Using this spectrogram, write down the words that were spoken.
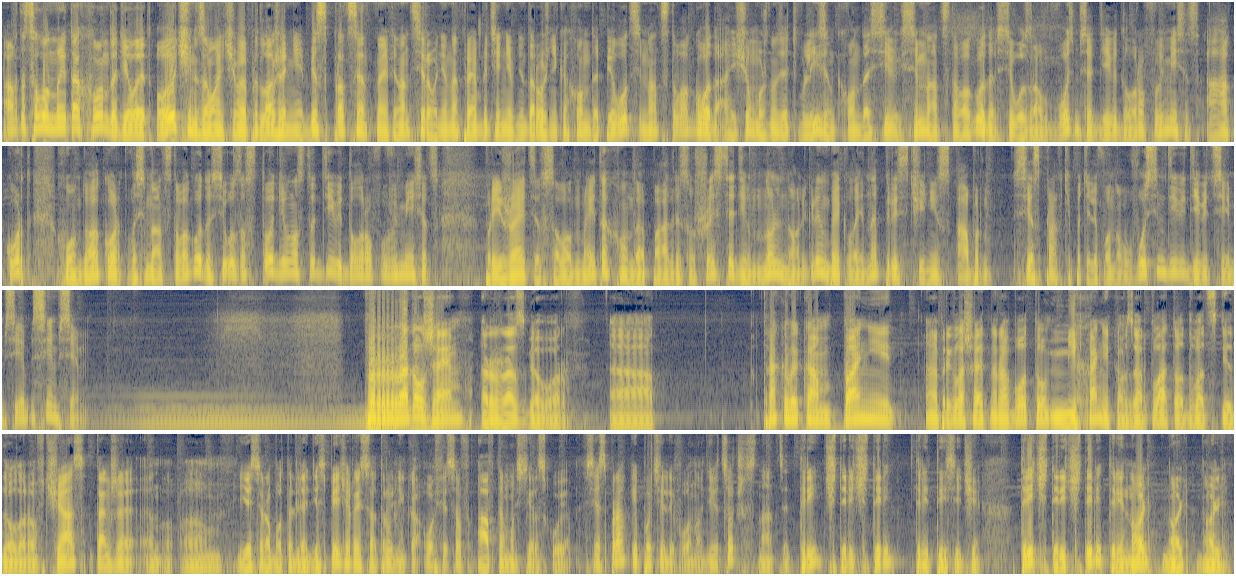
Автосалон Мейта Honda делает очень заманчивое предложение. Беспроцентное финансирование на приобретение внедорожника Honda Pilot 2017 года. А еще можно взять в лизинг Honda Civic 2017 года всего за 89 долларов в месяц. А Аккорд, Honda Accord 2018 года всего за 199 долларов в месяц. Приезжайте в салон Мейта Honda по адресу 6100 Greenback Lane на пересечении с Абурн. Все справки по телефону 8997777. Продолжаем разговор. А, Траковые компании а, приглашают на работу механиков, зарплату от 20 долларов в час. Также э, э, есть работа для диспетчера и сотрудника офисов автомастерскую. Все справки по телефону 916 344 3000 344 3000.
